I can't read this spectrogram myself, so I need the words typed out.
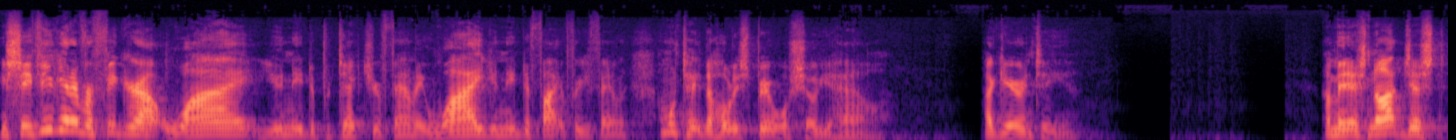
You see, if you can ever figure out why you need to protect your family, why you need to fight for your family, I'm going to tell you the Holy Spirit will show you how. I guarantee you. I mean, it's not just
